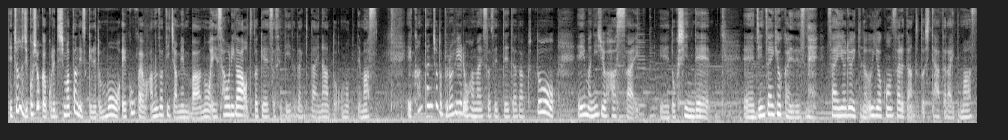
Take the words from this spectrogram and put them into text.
でちょっと自己紹介遅れてしまったんですけれども、え今回はアナザーティーチャーメンバーの、え沙織がお届けさせていただきたいなと思ってます。え簡単にちょっとプロフィールをお話しさせていただくと、え今28歳、え独身で、え人材業界でですね 採用領域の運用コンサルタントとして働いてます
